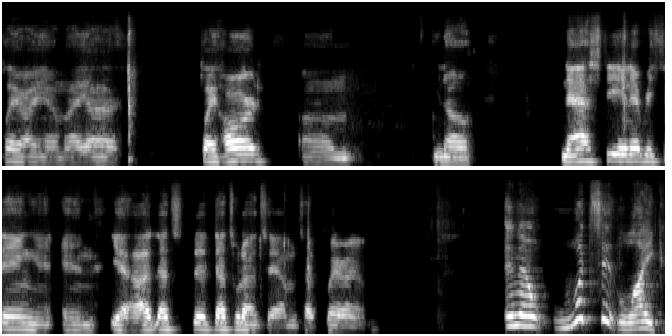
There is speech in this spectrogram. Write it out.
player I am. I uh, play hard, um, you know, nasty and everything, and, and yeah, I, that's that's what I'd say. I'm the type of player I am. And now, what's it like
